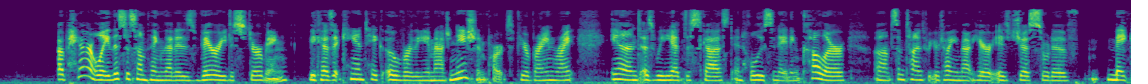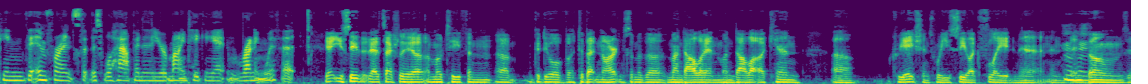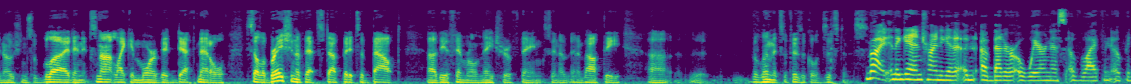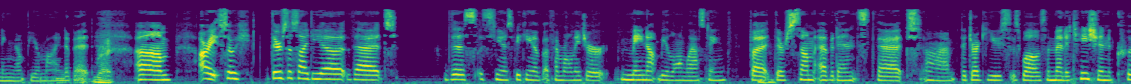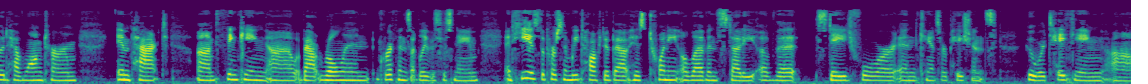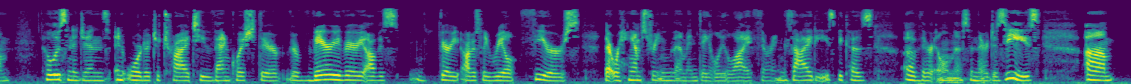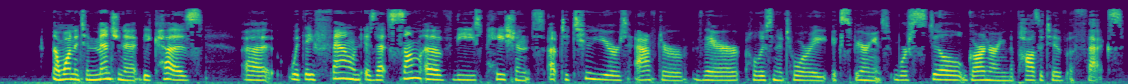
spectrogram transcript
apparently, this is something that is very disturbing because it can take over the imagination parts of your brain, right? And as we had discussed in hallucinating color, um, sometimes what you're talking about here is just sort of making the inference that this will happen and your mind taking it and running with it. Yeah, you see that that's actually a, a motif in um, a good deal of uh, Tibetan art and some of the mandala and mandala akin uh, creations where you see like flayed men and, Mhm. and bones and oceans of blood, and it's not like a morbid death metal celebration of that stuff, but it's about uh, the ephemeral nature of things and, and about the, uh, the the limits of physical existence. Right, and again, trying to get a, a better awareness of life and opening up your mind a bit. Right. Um, all right, so h- there's this idea that this, you know, speaking of ephemeral nature, may not be long lasting, but there's some evidence that um, the drug use as well as the meditation could have long term impact. Um, thinking uh, about Roland Griffiths, I believe is his name, and he is the person we talked about his 2011 study of the stage four and cancer patients who were taking um, hallucinogens in order to try to vanquish their, their very, very obvious, very obviously real fears that were hamstringing them in daily life, their anxieties because of their illness and their disease. Um, I wanted to mention it because uh, what they found is that some of these patients, up to two years after their hallucinatory experience, were still garnering the positive effects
